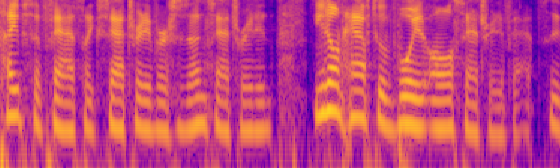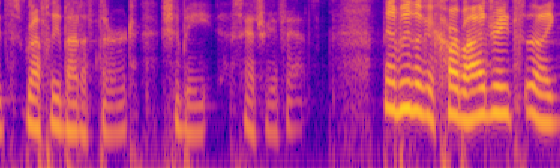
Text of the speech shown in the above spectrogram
types of fats like saturated versus unsaturated, you don't have to avoid all saturated fats. It's roughly about a third should be saturated fats. Then if we look at carbohydrates like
